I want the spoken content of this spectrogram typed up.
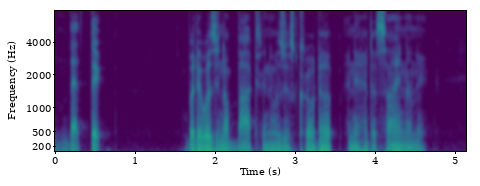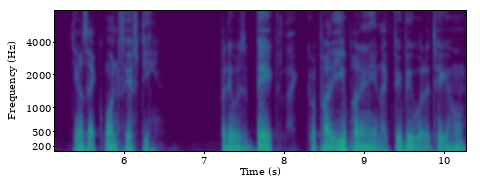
that thick but it was in a box and it was just curled up and it had a sign on it think it was like 150 but it was big like you probably you probably need like three people to take it home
